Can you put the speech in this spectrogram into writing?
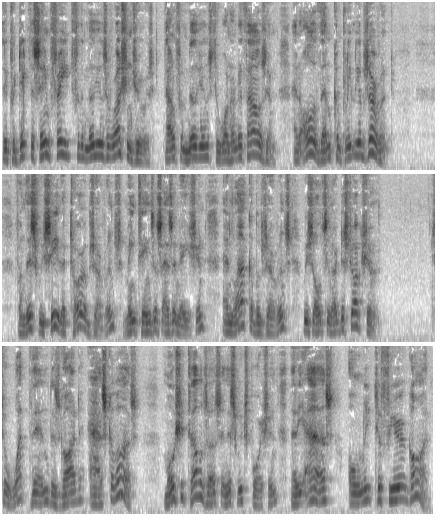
They predict the same fate for the millions of Russian Jews, down from millions to 100,000, and all of them completely observant. From this we see that Torah observance maintains us as a nation, and lack of observance results in our destruction. So what then does God ask of us? Moshe tells us in this week's portion that he asks only to fear God,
